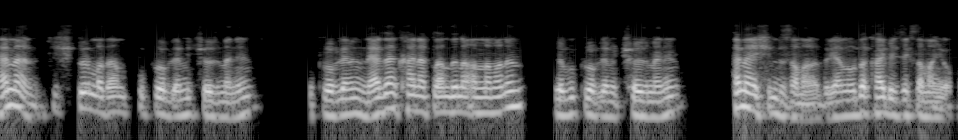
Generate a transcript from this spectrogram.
hemen hiç durmadan bu problemi çözmenin, bu problemin nereden kaynaklandığını anlamanın ve bu problemi çözmenin hemen şimdi zamanıdır. Yani orada kaybedecek zaman yok.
